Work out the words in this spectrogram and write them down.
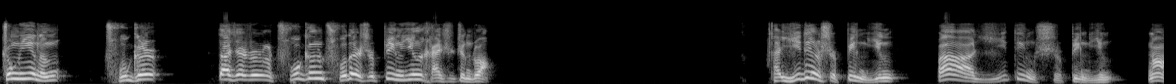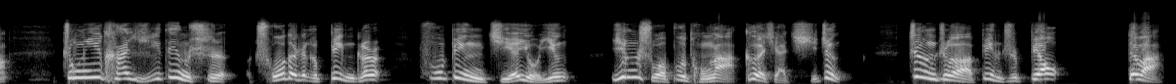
中医能除根大家说这个除根除的是病因还是症状？它一定是病因啊，一定是病因。啊，中医它一定是除的这个病根儿，夫病皆有因，因所不同啊，各显其症，症者病之标，对吧？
